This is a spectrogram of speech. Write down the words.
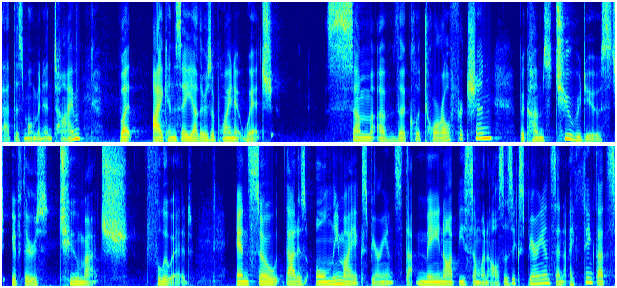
at this moment in time. But I can say, yeah, there's a point at which some of the clitoral friction becomes too reduced if there's too much fluid. And so that is only my experience. That may not be someone else's experience. And I think that's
